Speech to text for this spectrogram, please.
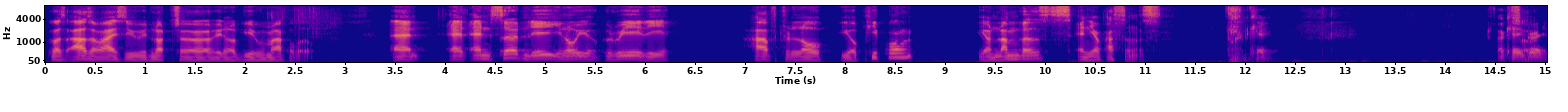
Because otherwise you will not, uh, you know, be remarkable. And and and certainly, you know, you really have to know your people, your numbers, and your customers. Okay. Okay, so great.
